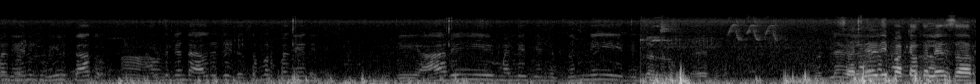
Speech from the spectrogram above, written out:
పదిహేనుకి వీలు కాదు. ఎందుకంటే ఆల్రెడీ డిసెంబర్ పదిహేను ఇది ఇది ఆడి మళ్ళీ దీన్ని దున్ని చల్లేది పక్కంత లేదు సార్.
